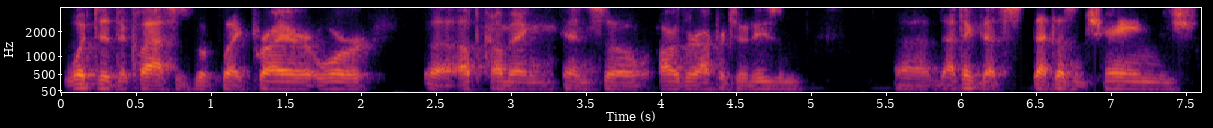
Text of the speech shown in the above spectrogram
what did the classes look like prior or uh, upcoming, and so are there opportunities? And uh, I think that's that doesn't change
